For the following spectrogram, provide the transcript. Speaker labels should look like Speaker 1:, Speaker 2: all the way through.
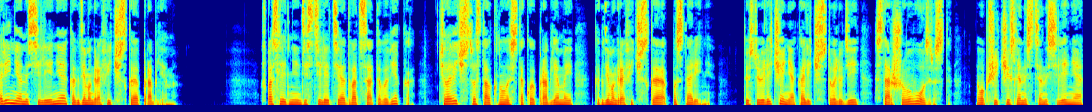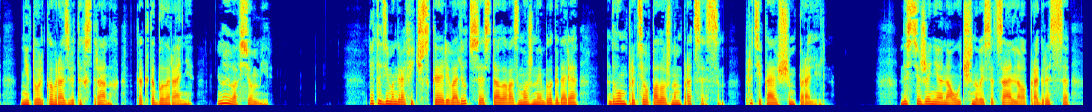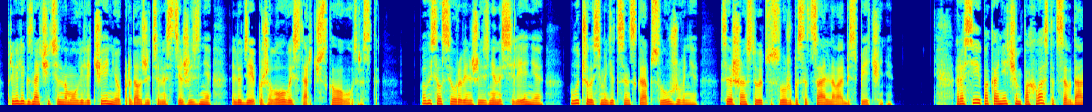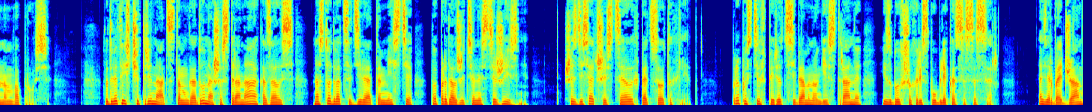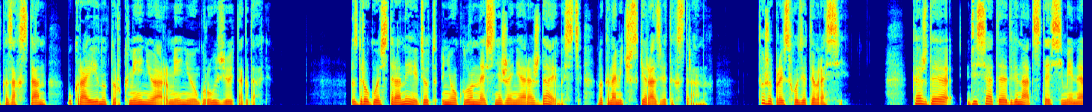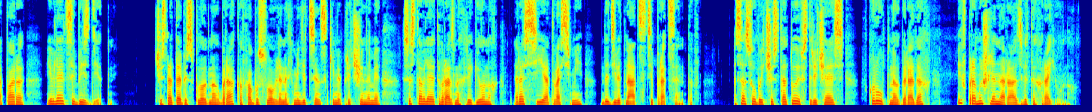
Speaker 1: Старение населения как демографическая проблема. В последние десятилетия XX века человечество столкнулось с такой проблемой, как демографическое постарение, то есть увеличение количества людей старшего возраста в общей численности населения не только в развитых странах, как это было ранее, но и во всем мире. Эта демографическая революция стала возможной благодаря двум противоположным процессам, протекающим параллельно. Достижения научного и социального прогресса привели к значительному увеличению продолжительности жизни людей пожилого и старческого возраста. Повысился уровень жизни населения, улучшилось медицинское обслуживание, совершенствуются службы социального обеспечения. России пока нечем похвастаться в данном вопросе. В 2013 году наша страна оказалась на 129 месте по продолжительности жизни — 66,5 лет, пропустив вперед себя многие страны из бывших республик СССР — Азербайджан, Казахстан, Украину, Туркмению, Армению, Грузию и так далее. С другой стороны, идет неуклонное снижение рождаемости в экономически развитых странах. То же происходит и в России. Каждая десятая-двенадцатая семейная пара является бездетной. Частота бесплодных браков, обусловленных медицинскими причинами, составляет в разных регионах России от 8 до 19%, с особой частотой встречаясь в крупных городах – и в промышленно развитых районах.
